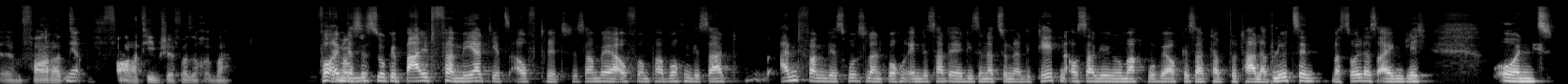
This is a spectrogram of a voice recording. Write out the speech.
ähm, Fahrrad, ja. Fahrer-Teamchef, was auch immer. Vor allem, dass es so geballt vermehrt jetzt auftritt. Das haben wir ja auch vor ein paar Wochen gesagt. Anfang des Russland-Wochenendes hat er ja diese Nationalitäten-Aussage gemacht, wo wir auch gesagt haben, totaler Blödsinn, was soll das eigentlich? Und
